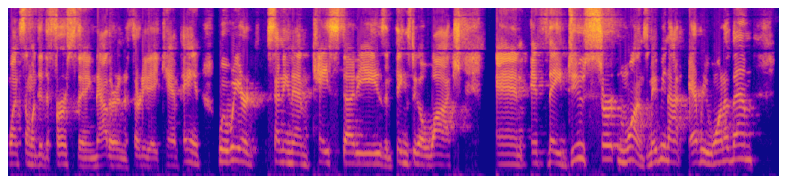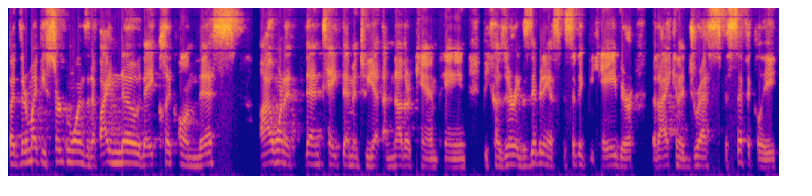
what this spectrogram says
once someone did the first thing, now they're in a 30 day campaign where we are sending them case studies and things to go watch. And if they do certain ones, maybe not every one of them, but there might be certain ones that if I know they click on this, I want to then take them into yet another campaign because they're exhibiting a specific behavior that I can address specifically,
